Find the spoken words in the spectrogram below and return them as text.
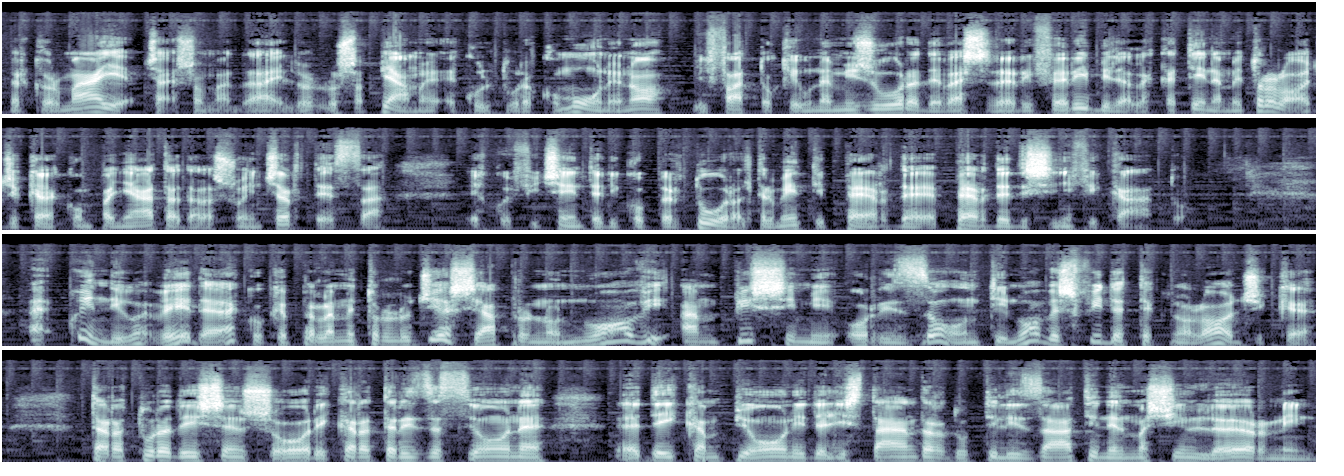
Perché ormai, cioè, insomma, dai, lo, lo, sappiamo, è cultura comune, no? Il fatto che una misura deve essere riferibile alla catena metrologica è accompagnata dalla sua incertezza e coefficiente di copertura, altrimenti perde, perde di significato. Eh, quindi vede ecco che per la metrologia si aprono nuovi ampissimi orizzonti, nuove sfide tecnologiche, taratura dei sensori, caratterizzazione eh, dei campioni, degli standard utilizzati nel machine learning.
